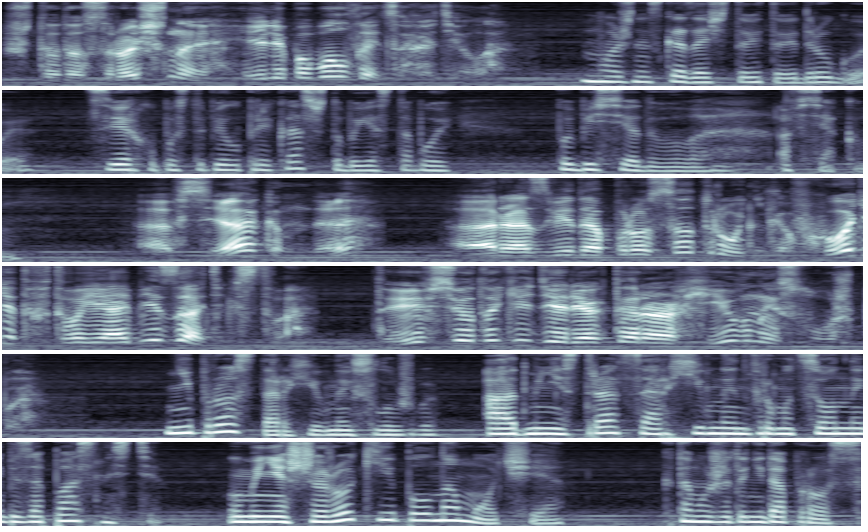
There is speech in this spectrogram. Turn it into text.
Что-то срочное или поболтать захотела? Можно сказать, что и то, и другое. Сверху поступил приказ, чтобы я с тобой побеседовала о всяком. О всяком, да? А разве допрос сотрудников входит в твои обязательства? Ты все-таки директор архивной службы. Не просто архивной службы, а администрация архивной информационной безопасности. У меня широкие полномочия. К тому же это не допрос,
